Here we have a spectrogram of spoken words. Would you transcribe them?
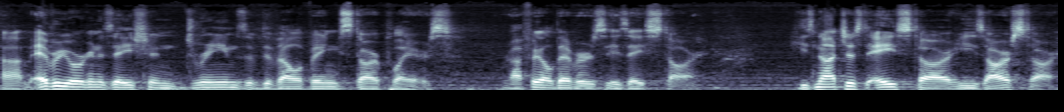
Um, every organization dreams of developing star players. Rafael Devers is a star. He's not just a star, he's our star.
